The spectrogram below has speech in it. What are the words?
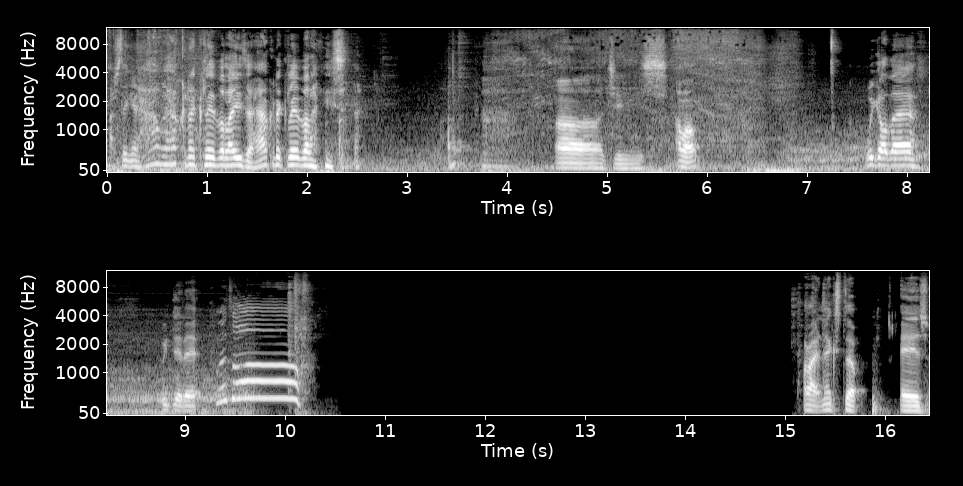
I was thinking, how, how can I clear the laser? How can I clear the laser? oh, jeez. Oh, well. We got there. We did it. Alright, next up is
